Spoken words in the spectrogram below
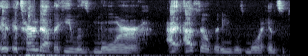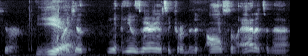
It, it turned out that he was more. I, I felt that he was more insecure. Yeah. Like his, he was very insecure, but it also added to that,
